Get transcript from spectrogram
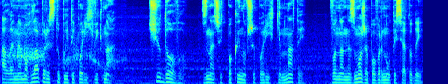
але не могла переступити поріг вікна. Чудово! Значить, покинувши поріг кімнати, вона не зможе повернутися туди.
